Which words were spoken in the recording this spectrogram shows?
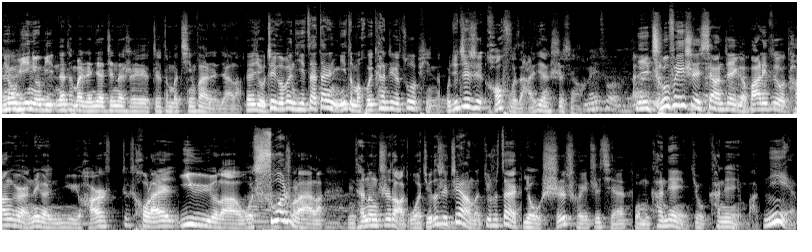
牛逼牛逼，那他妈人家真的是这他妈侵犯人家了，那有这个问题在，但是你怎么回看这个作品呢？我觉得这是好复杂一件事情啊。没错没错，你除非是像这个《巴黎最后汤哥》那个女孩，后来抑郁了，我说出来了，你才能知道。我觉得是这样的，就是在有实锤之前，我们看电影就看电影吧。你也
